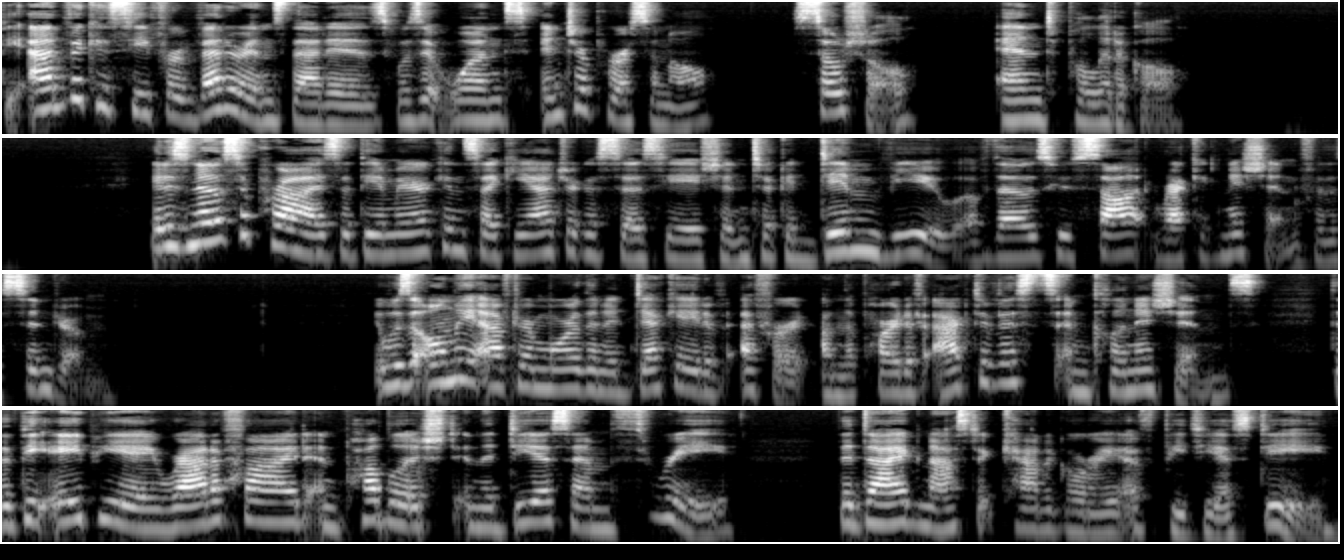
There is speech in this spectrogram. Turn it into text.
The advocacy for veterans, that is, was at once interpersonal, social, and political. It is no surprise that the American Psychiatric Association took a dim view of those who sought recognition for the syndrome. It was only after more than a decade of effort on the part of activists and clinicians that the APA ratified and published in the DSM 3 the diagnostic category of PTSD.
